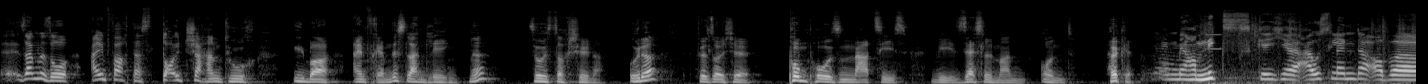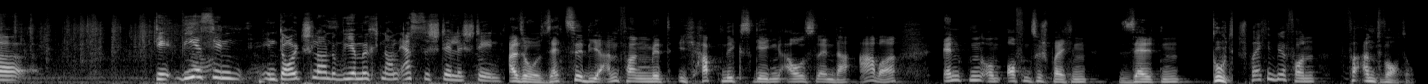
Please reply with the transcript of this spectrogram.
äh, sagen wir so, einfach das deutsche Handtuch über ein fremdes Land legen. Ne? So ist doch schöner, oder? Für solche Pumphosen-Nazis wie Sesselmann und Höcke. Wir haben nichts gegen Ausländer, aber die, wir sind in Deutschland und wir möchten an erster Stelle stehen. Also Sätze, die anfangen mit Ich hab nichts gegen Ausländer, aber enden, um offen zu sprechen, selten gut. Sprechen wir von Verantwortung.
